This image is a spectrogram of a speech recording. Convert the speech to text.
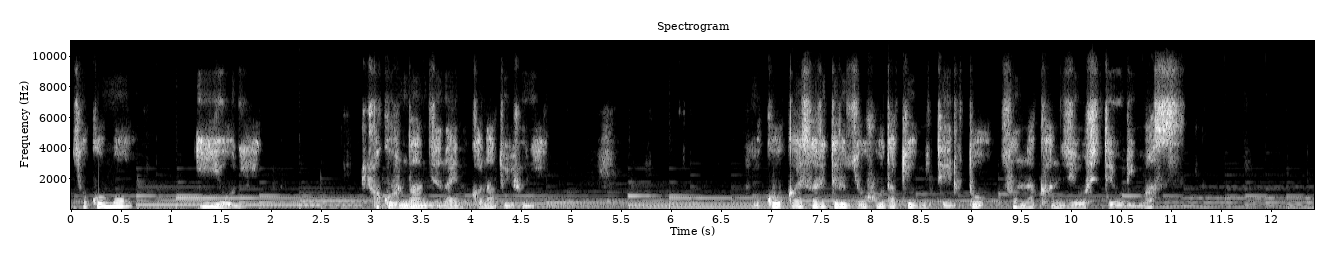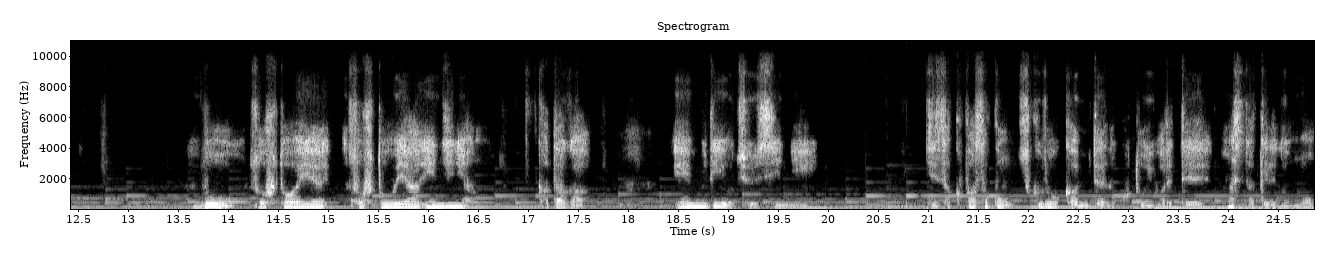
そこもいいように運んだんじゃないのかなというふうに、公開されている情報だけを見ていると、そんな感じをしております。某ソフトウェア、ソフトウェアエンジニアの方が AMD を中心に自作パソコンを作ろうかみたいなことを言われてましたけれども、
